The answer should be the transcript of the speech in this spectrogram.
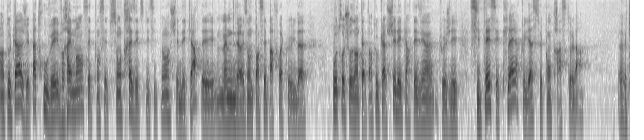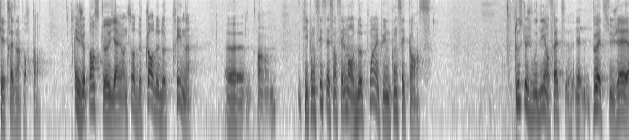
en tout cas, je n'ai pas trouvé vraiment cette conception très explicitement chez Descartes, et même des raisons de penser parfois qu'il a autre chose en tête. En tout cas, chez les cartésiens que j'ai cités, c'est clair qu'il y a ce contraste-là, euh, qui est très important. Et je pense qu'il y a une sorte de corps de doctrine euh, qui consiste essentiellement en deux points et puis une conséquence. Tout ce que je vous dis, en fait, peut être sujet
